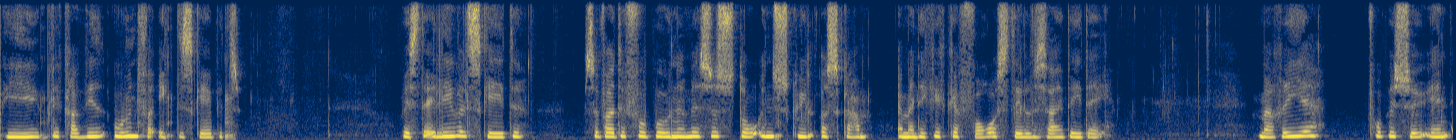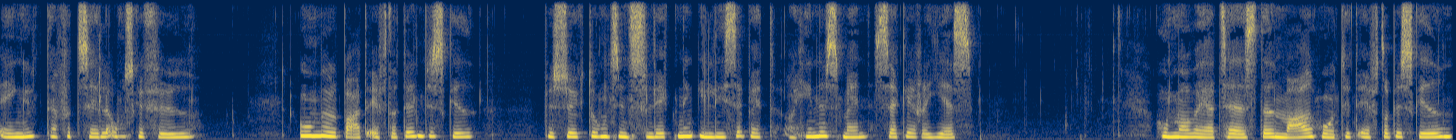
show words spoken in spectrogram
pige blev gravid uden for ægteskabet. Hvis det alligevel skete, så var det forbundet med så stor en skyld og skam, at man ikke kan forestille sig det i dag. Maria får besøg af en engel, der fortæller, at hun skal føde. Umiddelbart efter den besked besøgte hun sin slægtning Elisabeth og hendes mand Zacharias. Hun må være taget afsted meget hurtigt efter beskeden,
